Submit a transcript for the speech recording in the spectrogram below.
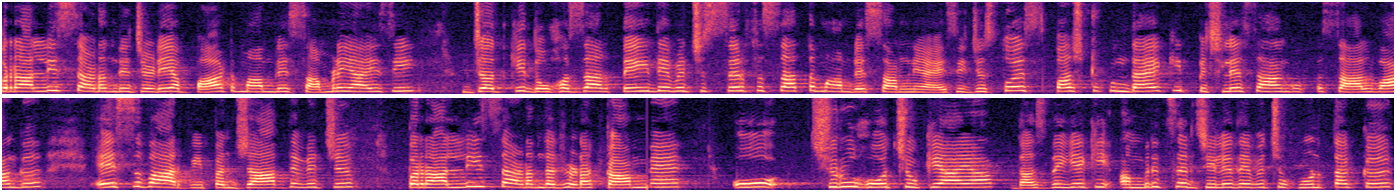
ਪਰਾਲੀ ਸਾੜਨ ਦੇ ਜਿਹੜੇ ਆ 62 ਮਾਮਲੇ ਸਾਹਮਣੇ ਆਏ ਸੀ, ਜਦਕਿ 2023 ਦੇ ਵਿੱਚ ਸਿਰਫ 7 ਮਾਮਲੇ ਸਾਹਮਣੇ ਆਏ ਸੀ। ਜਿਸ ਤੋਂ ਇਹ ਸਪਸ਼ਟ ਹੁੰਦਾ ਹੈ ਕਿ ਪਿਛਲੇ ਸਾਂਗ- ਸਾਲ ਵਾਂਗ ਇਸ ਵਾਰ ਵੀ ਪੰਜਾਬ ਦੇ ਵਿੱਚ ਪਰਾਲੀ ਸਾੜਨ ਦਾ ਜਿਹੜਾ ਕੰਮ ਹੈ, ਉਹ ਸ਼ੁਰੂ ਹੋ ਚੁੱਕਿਆ ਆ। ਦੱਸ ਦਈਏ ਕਿ ਅੰਮ੍ਰਿਤਸਰ ਜ਼ਿਲ੍ਹੇ ਦੇ ਵਿੱਚ ਹੁਣ ਤੱਕ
